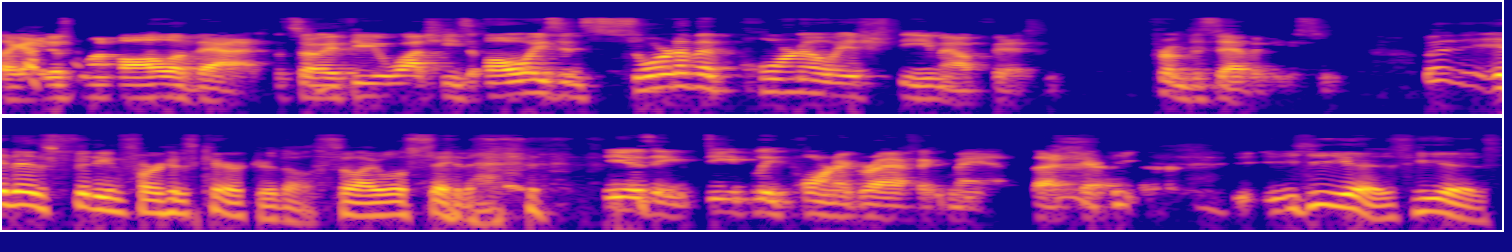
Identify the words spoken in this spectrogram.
like I just want all of that. So if you watch, he's always in sort of a porno-ish theme outfit from the 70s. It is fitting for his character, though. So I will say that he is a deeply pornographic man. That character. He, he is. He is.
